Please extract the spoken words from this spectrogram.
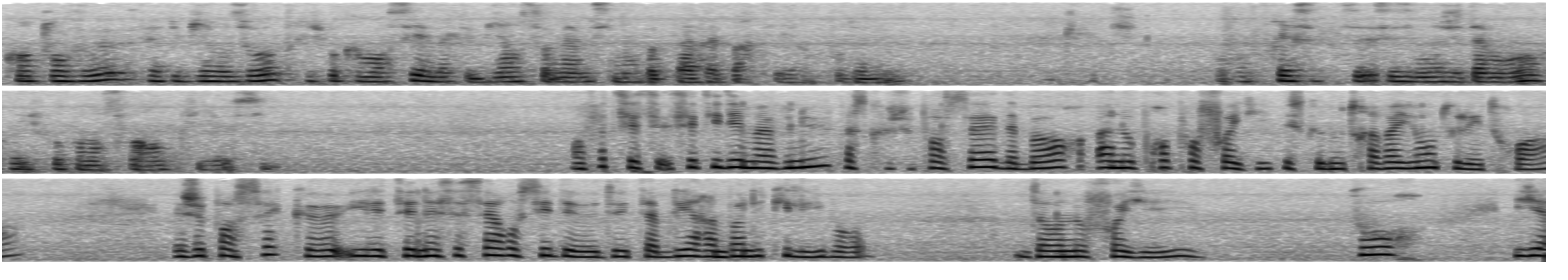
quand on veut faire du bien aux autres, il faut commencer à mettre le bien en soi-même, sinon on ne peut pas répartir pour donner. Pour offrir cette- ces, énergies d'amour, il faut qu'on en soit rempli aussi. En fait, cette idée m'a venue parce que je pensais d'abord à nos propres foyers, puisque nous travaillons tous les trois. Et je pensais qu'il était nécessaire aussi d'établir un bon équilibre dans nos foyers pour y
